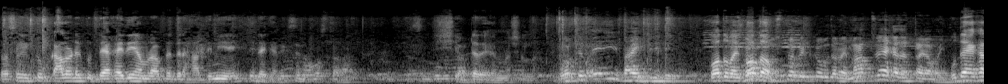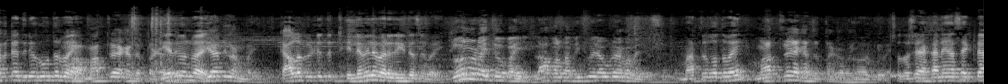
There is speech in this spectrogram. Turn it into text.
দর্শক একটু কালোটা একটু দেখাই দিই আমরা আপনাদের হাতে নিয়ে। দেখেন। শেপটা দেখেন মাসাল্লাহ এই ভাই কত ভাই? কত? মাত্র এক হাজার টাকা ভাই। উদয় এক হাজার টাকা দিলে কবুতর ভাই। হ্যাঁ, মাত্র এক হাজার টাকা। দিয়ে দিবেন ভাই? দিয়ে দিলাম ভাই। কালো বিউটি তো ঠেলে মেলে বাড়ি দিতেছে ভাই। দোনোটাই তো ভাই লাফালাফি করে উড়ে ফেলাইতেছে। মাত্র কত ভাই? মাত্র এক হাজার টাকা ভাই। ওকে ভাই। তো এখানে আছে একটা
